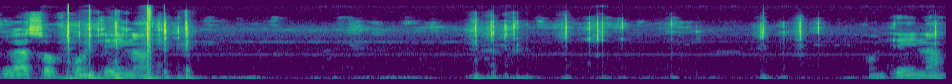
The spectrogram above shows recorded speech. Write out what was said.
Class of container container.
